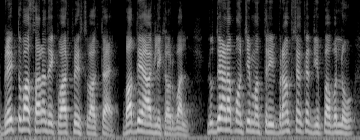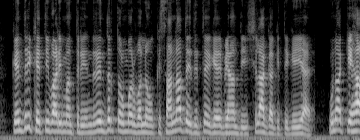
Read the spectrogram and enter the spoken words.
ਬ੍ਰੇਕ ਤੋਂ ਬਾਅਦ ਸਾਰਿਆਂ ਦਾ ਇੱਕ ਵਾਰ ਫਿਰ ਸਵਾਗਤ ਹੈ ਵੱਧਦੇ ਹਾਂ ਅਗਲੀ ਖਬਰ ਵੱਲ ਲੁਧਿਆਣਾ ਪਹੁੰਚੇ ਮੰਤਰੀ ਬ੍ਰਹਮ ਜੀਪਾ ਵੱਲੋਂ ਕੇਂਦਰੀ ਖੇਤੀਬਾੜੀ ਮੰਤਰੀ ਨਰਿੰਦਰ ਤੋਮਰ ਵੱਲੋਂ ਕਿਸਾਨਾਂ ਤੇ ਦਿੱਤੇ ਗਏ ਬਿਆਨ ਦੀ ਸ਼ਲਾਘਾ ਕੀਤੀ ਗਈ ਹੈ ਉਹਨਾਂ ਕਿਹਾ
